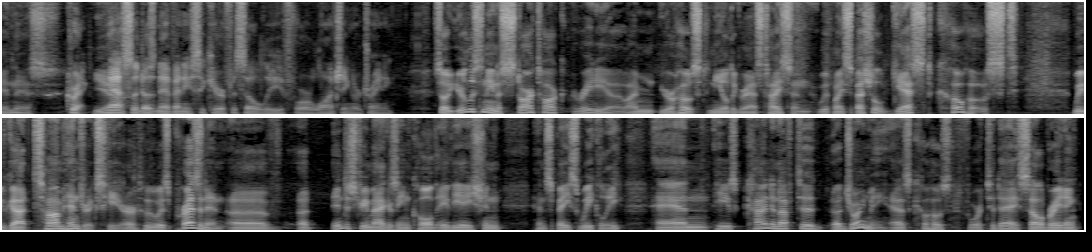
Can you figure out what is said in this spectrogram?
in this. Correct. Yeah. NASA doesn't have any secure facility for launching or training. So you're listening to Star Talk Radio. I'm your host, Neil deGrasse Tyson, with my special guest co-host. We've got Tom Henricks here, who is president of an industry magazine called Aviation and Space Weekly, and he's kind enough to uh, join me as co-host for today, celebrating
